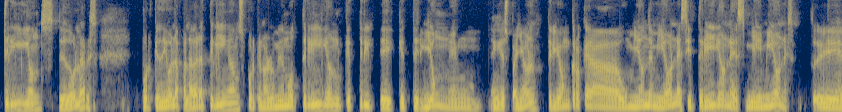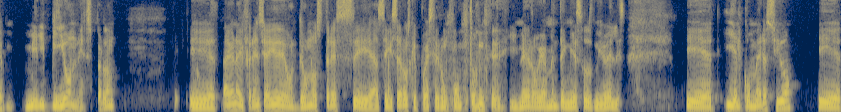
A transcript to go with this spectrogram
trillones de dólares. ¿Por qué digo la palabra trillions? Porque no es lo mismo trillón que, eh, que trillón en, español. Trillón creo que era un millón de millones y trillón es mil millones, eh, mil billones, perdón. Eh, hay una diferencia ahí de, de unos 3 a 6 ceros que puede ser un montón de dinero, obviamente, en esos niveles. y el comercio eh,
